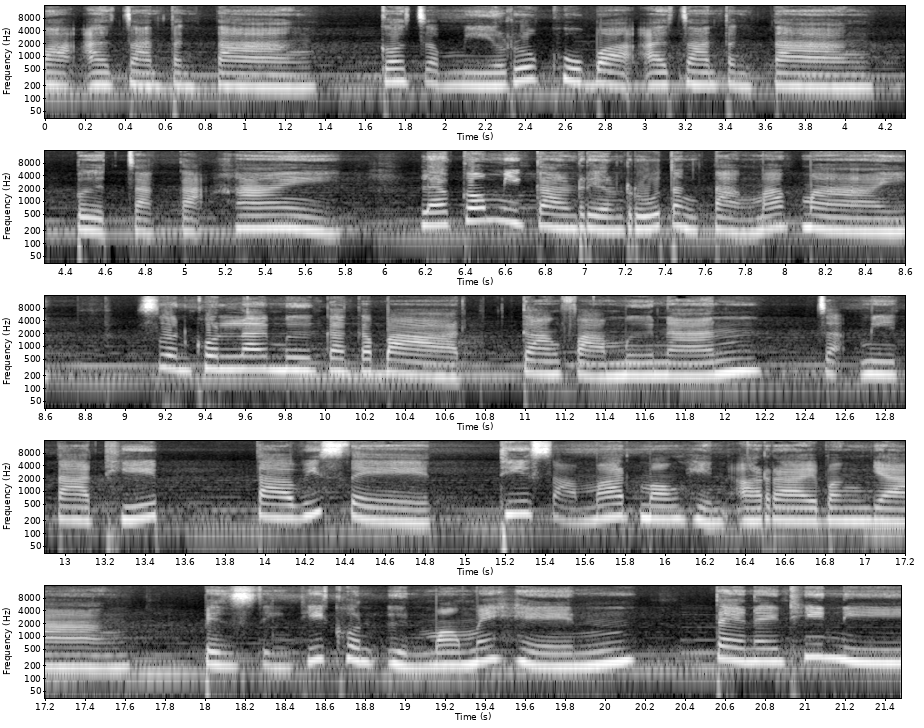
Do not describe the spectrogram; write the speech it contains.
บาอาจารย์ต่างๆ ก็จะมีรูปครูบาอาจารย์ต่างๆ เปิดจักระให้ แล้วก็มีการเรียนรู้ต่างๆ มากมาย ส่วนคนลายมือกากบาทกลางฝ่ามือนั้น จะมีตาทิพย์ตาวิเศษ ที่สามารถมองเห็นอะไรบางอย่าง เป็นสิ่งที่คนอื่นมองไม่เห็น แต่ในที่นี้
